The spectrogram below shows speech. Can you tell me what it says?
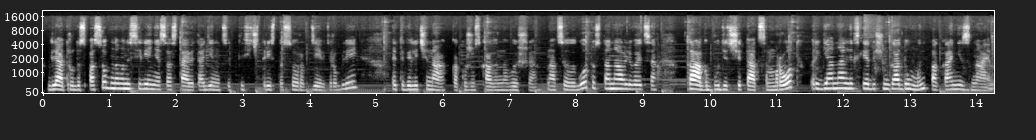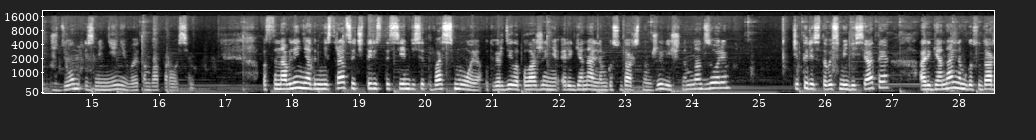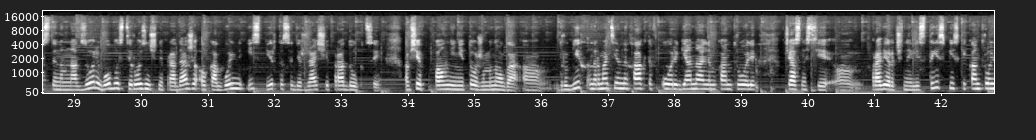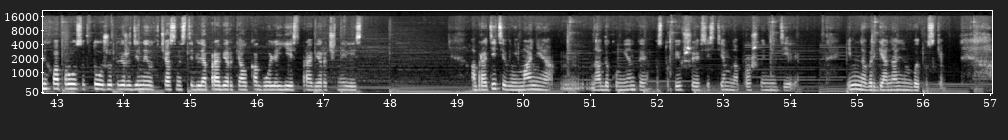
для трудоспособного населения составит 11 349 рублей. Эта величина, как уже сказано выше, на целый год устанавливается. Как будет считаться МРОД региональный в следующем году, мы пока не знаем. Ждем изменений в этом вопросе. Постановление администрации 478 утвердило положение о региональном государственном жилищном надзоре. 480 о региональном государственном надзоре в области розничной продажи алкогольной и спиртосодержащей продукции. Вообще в пополнении тоже много э, других нормативных актов о региональном контроле, в частности, э, проверочные листы, списки контрольных вопросов тоже утверждены, вот, в частности, для проверки алкоголя есть проверочный лист. Обратите внимание на документы, поступившие в систему на прошлой неделе, именно в региональном выпуске.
